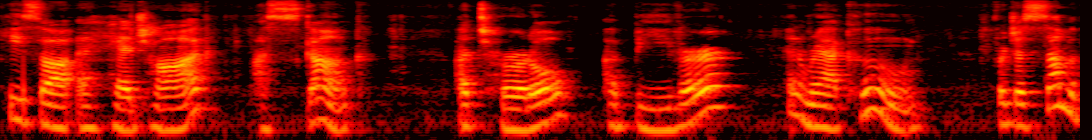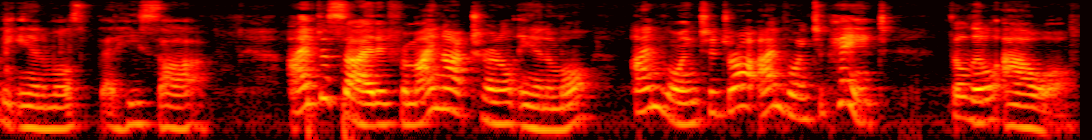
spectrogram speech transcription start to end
He saw a hedgehog, a skunk, a turtle, a beaver, and raccoon for just some of the animals that he saw. I've decided for my nocturnal animal, I'm going to draw, I'm going to paint the little owl.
